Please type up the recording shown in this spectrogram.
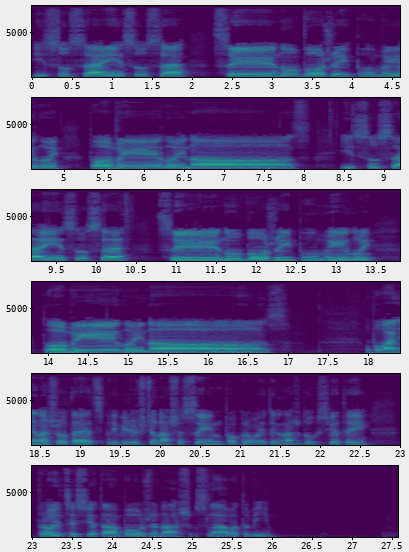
Ісусе, Ісусе, Сину Божий, помилуй, помилуй нас. Ісусе, Ісусе, Сину Божий, помилуй, помилуй нас. Уповання наш Отець, прибіжище наше Син, покровитель наш Дух Святий, Тройце свята, Боже наш, слава Тобі.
